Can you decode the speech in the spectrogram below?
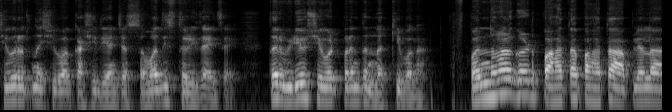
शिवरत्न शिवा काशीद यांच्या समाधीस्थळी जायचं आहे तर व्हिडिओ शेवटपर्यंत नक्की बघा. पन्हाळगड पाहता पाहता आपल्याला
